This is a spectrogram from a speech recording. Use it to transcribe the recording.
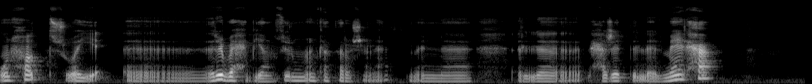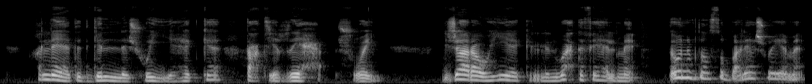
ونحط شوية آه، ربح bien sûr ما نكثرش أنا من آه، الحاجات المالحة. خليها تتقلى شوية هكا تعطي الريحة شوي. déjà وهي كل الوحدة فيها الماء. تو نبدأ نصب عليها شوية ماء.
